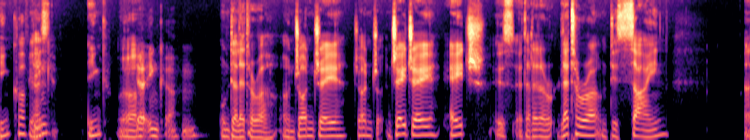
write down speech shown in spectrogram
Inker, wie heißt Ink? Ink? Ja. Ja, Inke. Hm. Und der Letterer. Und John J. John JJ H ist äh, der Letter- Letterer und Design. Ähm,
